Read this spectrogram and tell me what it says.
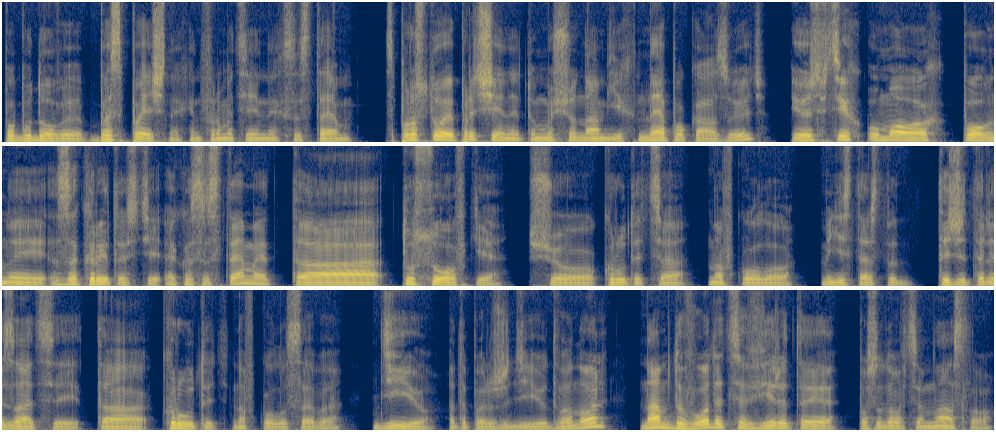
побудови безпечних інформаційних систем з простої причини, тому що нам їх не показують. І ось в цих умовах повної закритості екосистеми та тусовки, що крутиться навколо Міністерства диджиталізації та крутить навколо себе дію, а тепер вже дію 2.0, нам доводиться вірити посадовцям на слово.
